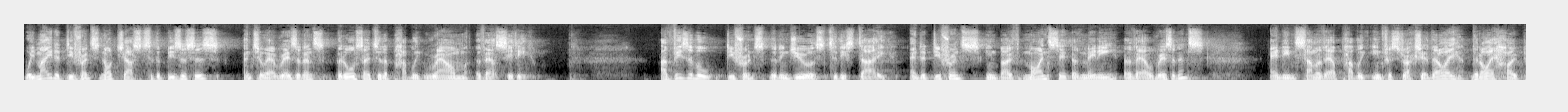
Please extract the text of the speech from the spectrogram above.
We made a difference not just to the businesses and to our residents, but also to the public realm of our city. A visible difference that endures to this day and a difference in both mindset of many of our residents and in some of our public infrastructure that I, that I hope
